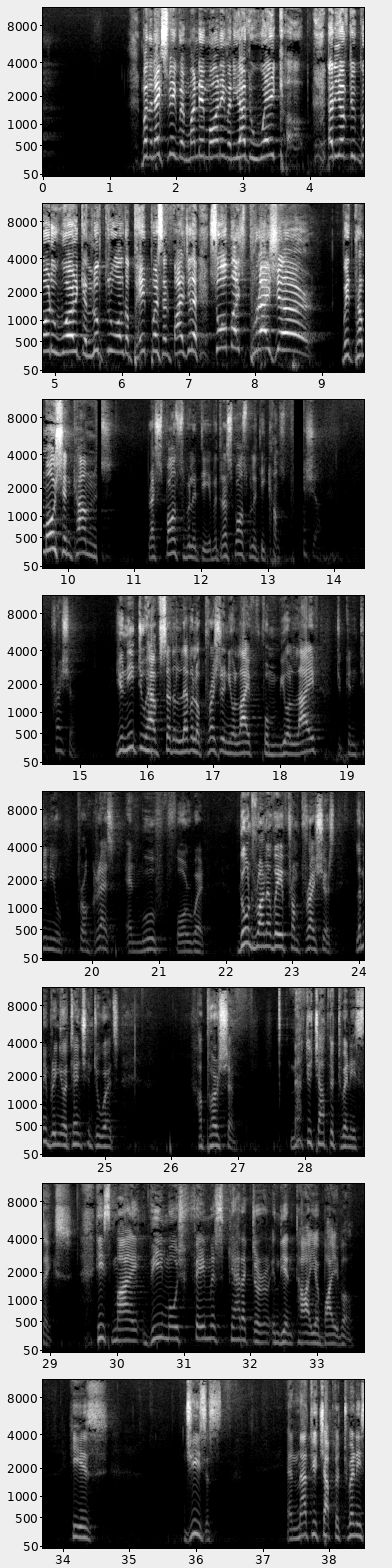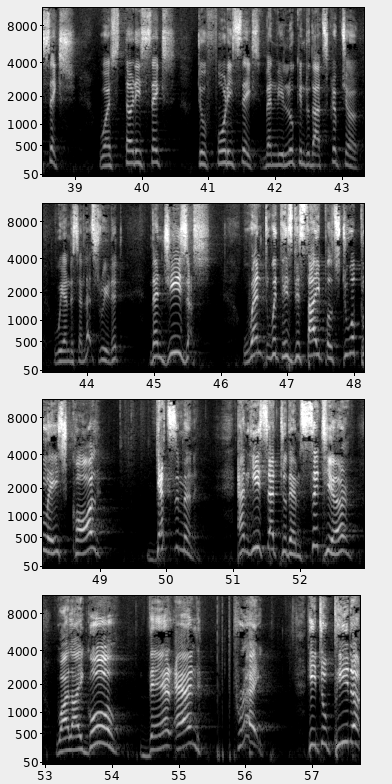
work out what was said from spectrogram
But the next week, when Monday morning, when you have to wake up and you have to go to work and look through all the papers and files, so much pressure. With promotion comes responsibility. With responsibility comes pressure. Pressure. You need to have certain level of pressure in your life for your life to continue, progress, and move forward. Don't run away from pressures. Let me bring your attention towards a person. Matthew chapter 26. He's my the most famous character in the entire Bible. He is Jesus. And Matthew chapter 26, verse 36 to 46, when we look into that scripture, we understand. Let's read it. Then Jesus went with his disciples to a place called Gethsemane. And he said to them, Sit here while I go there and pray. He took Peter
